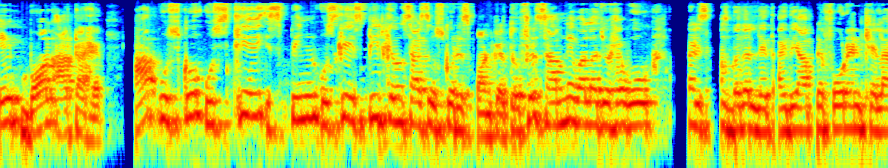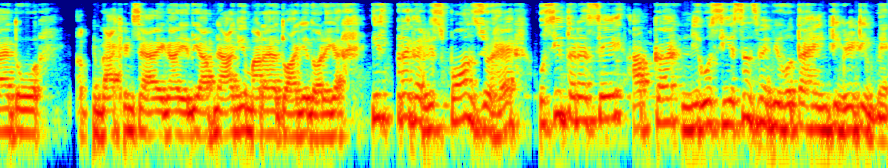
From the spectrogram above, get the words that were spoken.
एक बॉल आता है, आप उसको, उसके स्पिन उसके स्पीड के अनुसार से उसको रिस्पॉन्ड करते हो। फिर सामने वाला जो है वो अपना रिस्पॉन्स बदल लेता है। यदि आपने फोर हैंड खेला है तो अपने बैक हैंड से आएगा, यदि आपने आगे मारा है तो आगे दौड़ेगा। इस तरह का रिस्पॉन्स जो है, उसी तरह से आपका निगोसिएशन में भी होता है इंटीग्रेटिव में।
